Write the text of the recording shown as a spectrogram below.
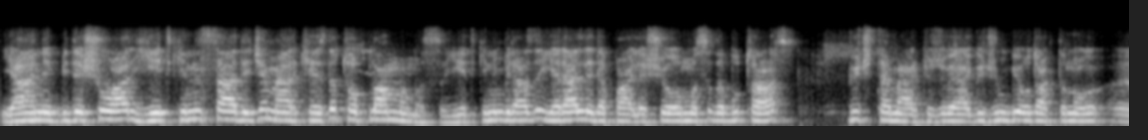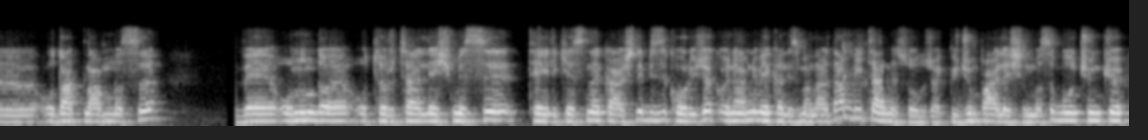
Yani bir de şu var yetkinin sadece merkezde toplanmaması. Yetkinin biraz da yerelle de paylaşıyor olması da bu tarz güç temerküzü veya gücün bir odaktan o, e, odaklanması ve onun da otoriterleşmesi tehlikesine karşı da bizi koruyacak önemli mekanizmalardan bir tanesi olacak. Gücün paylaşılması bu çünkü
